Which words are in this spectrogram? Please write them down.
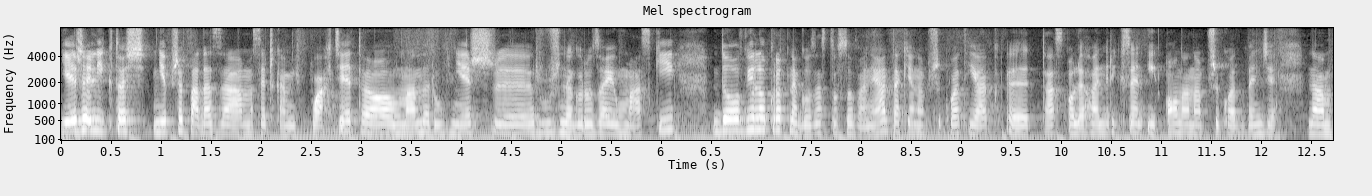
jeżeli ktoś nie przepada za maseczkami w płachcie, to mamy również y, różnego rodzaju maski do wielokrotnego zastosowania, takie na przykład jak y, ta z Ole Henriksen i ona na przykład będzie nam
